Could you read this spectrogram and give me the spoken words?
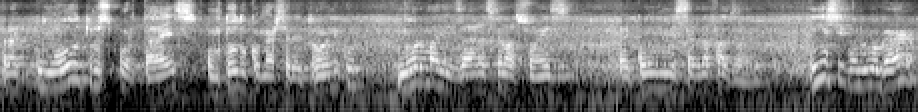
para, com outros portais, com todo o comércio eletrônico, normalizar as relações é, com o Ministério da Fazenda. E, em segundo lugar,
